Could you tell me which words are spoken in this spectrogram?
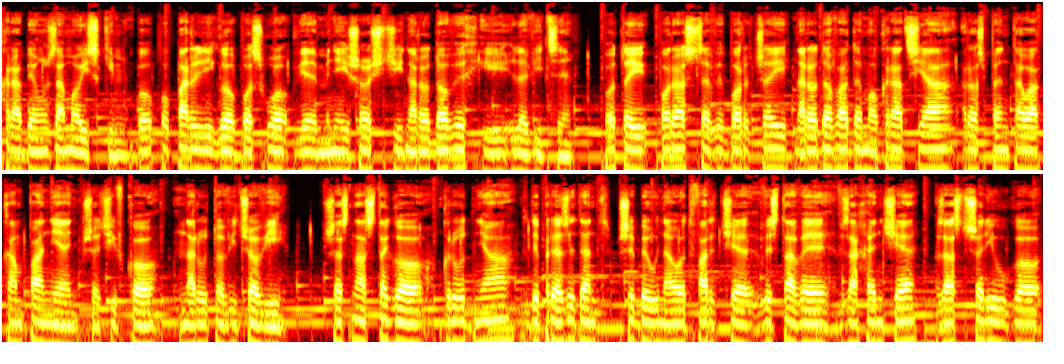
hrabią zamojskim, bo poparli go posłowie mniejszości narodowych i lewicy. Po tej porażce wyborczej Narodowa Demokracja rozpętała kampanię przeciwko Narutowiczowi. 16 grudnia, gdy prezydent przybył na otwarcie wystawy w Zachęcie, zastrzelił go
